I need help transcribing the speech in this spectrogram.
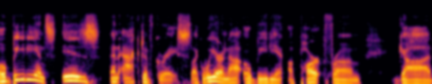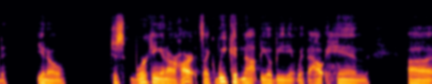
Obedience is an act of grace. Like we are not obedient apart from god you know just working in our hearts. Like we could not be obedient without him uh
